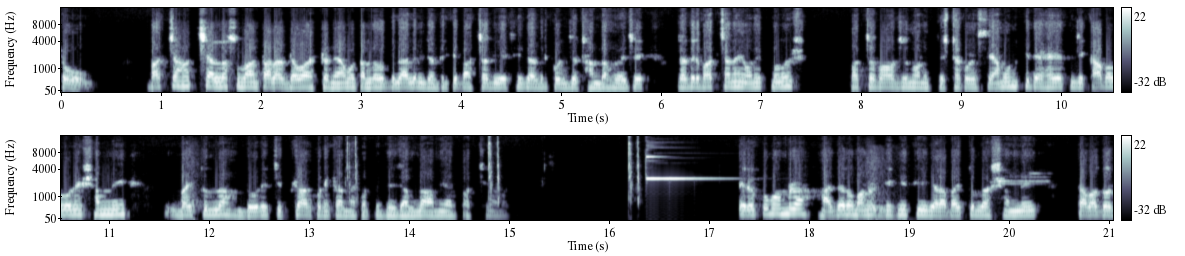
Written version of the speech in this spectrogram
তো বাচ্চা হচ্ছে আল্লাহ সুবাহ তাআলার দেওয়া একটা নিয়ামত। আল্লাহ রবুল্লা আলমী যাদেরকে বাচ্চা দিয়েছে, যাদের কলিজা ঠান্ডা হয়েছে, যাদের বাচ্চা নেই, অনেক মানুষ বাচ্চা পাওয়ার জন্য অনেক চেষ্টা করেছে। এমনকি দেখা গেছে যে কাবাগরের সামনে বাইতুল্লাহ দৌড়ে চিৎকার করে কান্না করতে যে আল্লাহ, আমি আর পাচ্ছি না আমাকে। এরকম আমরা হাজারো মানুষ দেখেছি যারা বাইতুল্লাহর সামনে কাবাগর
